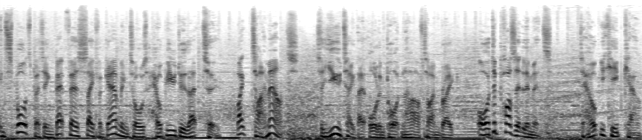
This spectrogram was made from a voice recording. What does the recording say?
In sports betting, Betfair's safer gambling tools help you do that too, like timeouts, so you take that all important halftime break, or deposit limits to help you keep count.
